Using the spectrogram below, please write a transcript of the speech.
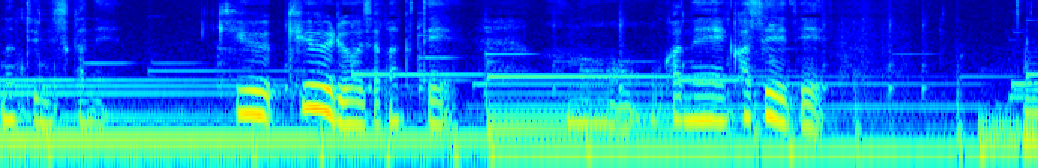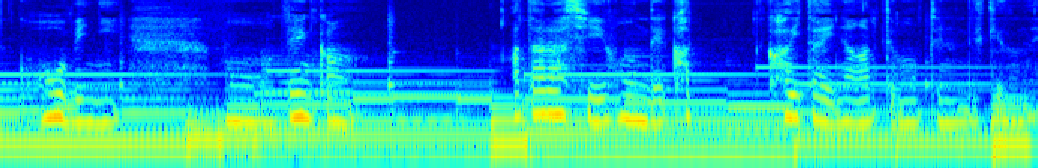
何て言うんですかね給給料じゃなくて金稼いでご褒美にもう全巻新しい本で買いたいなって思ってるんですけどね。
